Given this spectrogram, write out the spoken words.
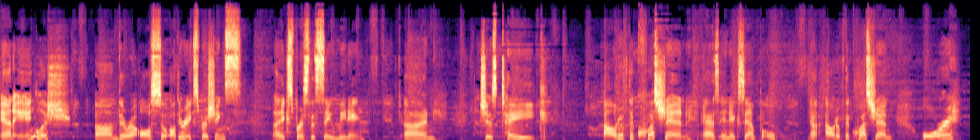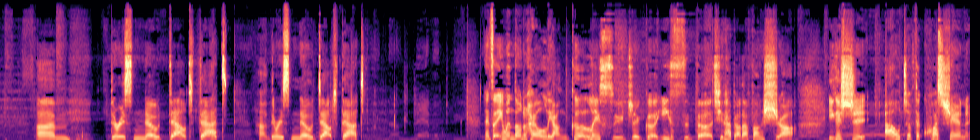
And in English, um, there are also other expressions that express the same meaning. And just take out of the question as an example. Uh, out of the question, or um, there is no doubt that. Uh, there is no doubt that. 那在英文当中还有两个类似于这个意思的其他表达方式啊，一个是 out of the question，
